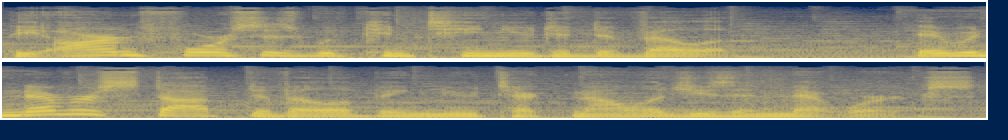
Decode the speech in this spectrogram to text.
The armed forces would continue to develop. They would never stop developing new technologies and networks.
